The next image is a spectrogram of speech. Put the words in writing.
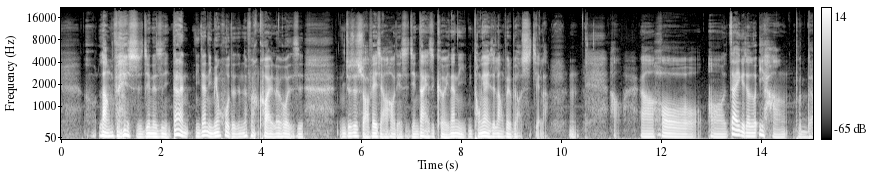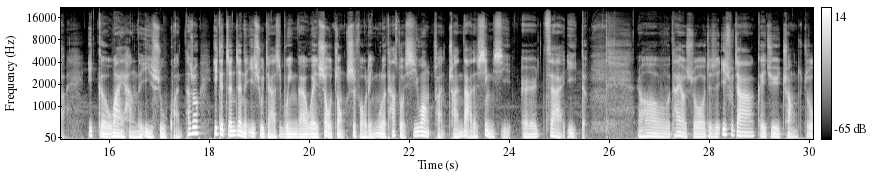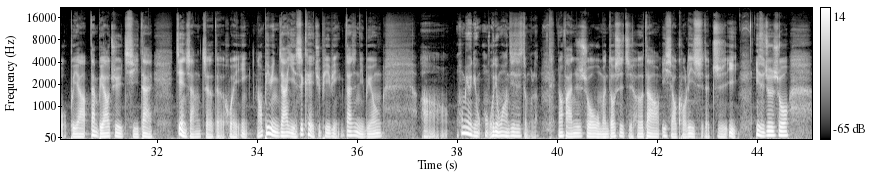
浪费时间的事情。当然，你在里面获得的那份快乐，或者是。你就是耍废，想要耗点时间，但也是可以。那你你同样也是浪费了不少时间啦。嗯，好，然后哦，再一个叫做一行不不不，一个外行的艺术观。他说，一个真正的艺术家是不应该为受众是否领悟了他所希望传传达的信息而在意的。然后他有说，就是艺术家可以去创作，不要，但不要去期待鉴赏者的回应。然后批评家也是可以去批评，但是你不用啊。后面有点我有点忘记是怎么了。然后反正就是说，我们都是只喝到一小口历史的汁液，意思就是说，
